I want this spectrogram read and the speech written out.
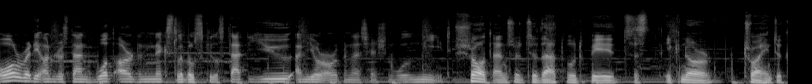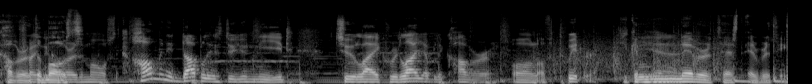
already understand what are the next level skills that you and your organization will need. Short answer to that would be just ignore trying to cover Trying the to most. cover the most. How many doublings do you need to like reliably cover all of Twitter? You can Yeah. never test everything.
